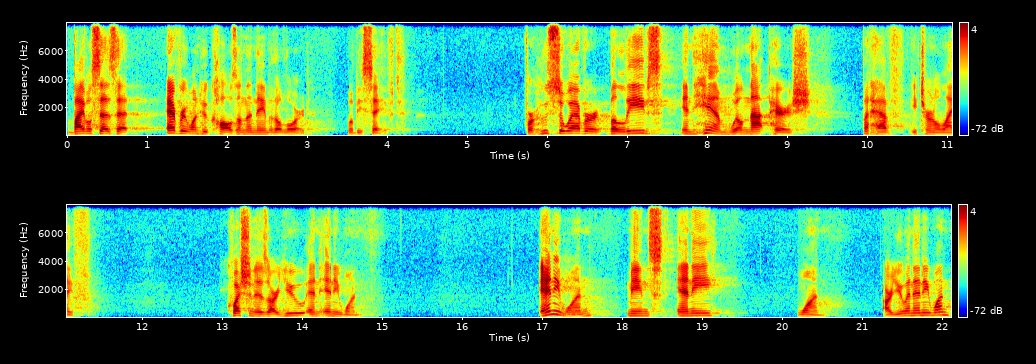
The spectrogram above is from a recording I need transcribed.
The Bible says that everyone who calls on the name of the Lord will be saved. For whosoever believes in him will not perish, but have eternal life. Question is Are you and anyone? Anyone means any one. Are you and anyone?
